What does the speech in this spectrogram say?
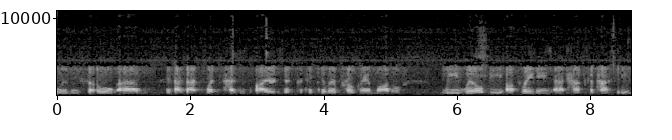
Absolutely. So, um, in fact, that's what has inspired this particular program model. We will be operating at half capacity,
